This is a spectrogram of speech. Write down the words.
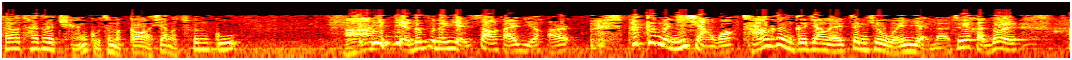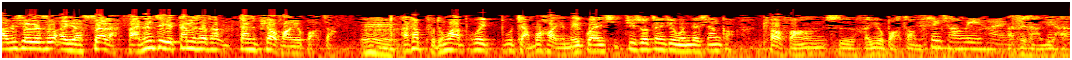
他说他这个颧骨这么高啊，像个村姑。啊，一点都不能演上海女孩他根本你想王《长恨歌》将来郑秀文演的，所以很多人他们现在说，哎呀，算了，反正这个他们说他，但是票房有保障，嗯，啊，他普通话不会不讲不好也没关系。据说郑秀文在香港票房是很有保障的，非常厉害，啊，非常厉害。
